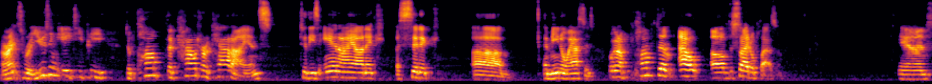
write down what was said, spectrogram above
All right, so we're using ATP to pump the counter cations to these anionic acidic um, amino acids. We're going to pump them out of the cytoplasm. And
